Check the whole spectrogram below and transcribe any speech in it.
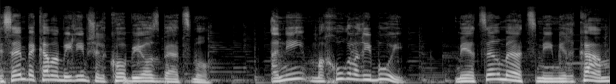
נסיים בכמה מילים של קובי עוז בעצמו. אני מכור לריבוי, מייצר מעצמי מרקם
